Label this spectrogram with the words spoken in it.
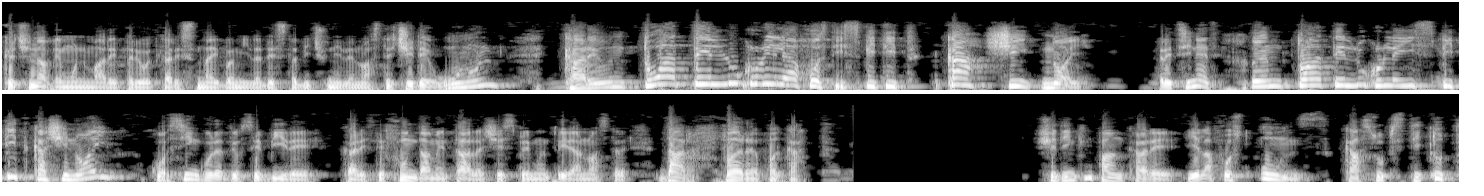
Căci nu avem un mare preot care să n-aibă milă de slăbiciunile noastre, ci de unul care în toate lucrurile a fost ispitit, ca și noi. Rețineți, în toate lucrurile ispitit ca și noi, cu o singură deosebire care este fundamentală și spre mântuirea noastră, dar fără păcat. Și din clipa în care el a fost uns ca substitut,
